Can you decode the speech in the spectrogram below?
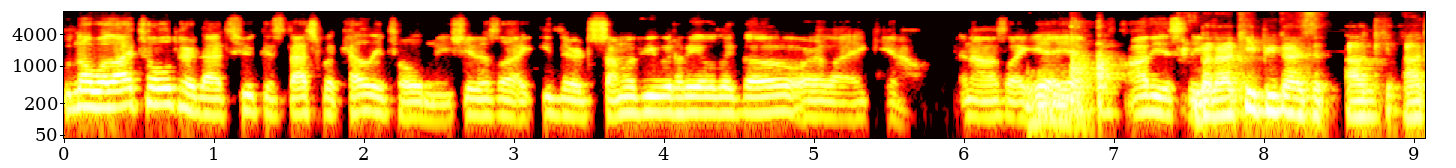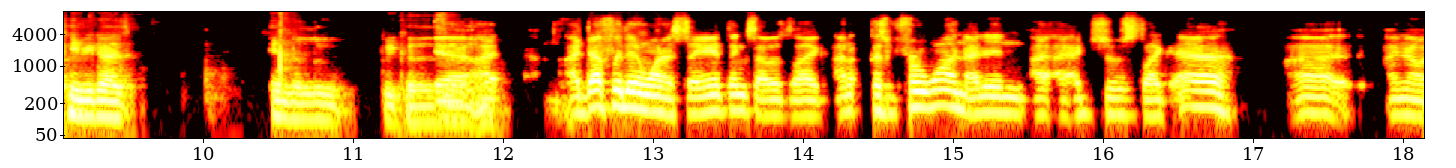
no, well, I told her that too because that's what Kelly told me. She was like, either some of you would be able to go, or like, you know. And I was like, yeah, yeah, obviously. but I'll keep you guys. I'll I'll keep you guys in the loop because yeah, uh, I, I definitely didn't want to say anything. So I was like, I don't, because for one, I didn't, I, I just was like, eh, uh, I know.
